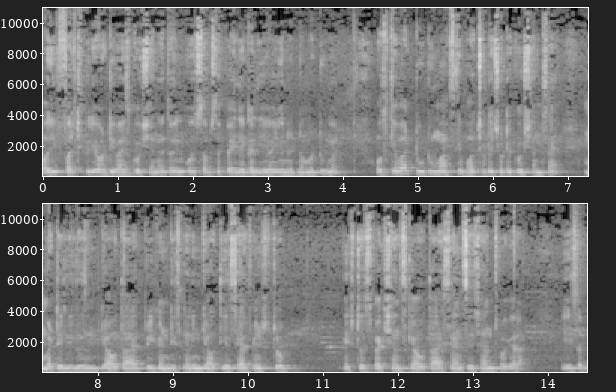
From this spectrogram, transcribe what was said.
और ये फ़र्स्ट प्रियोरिटी वाइज क्वेश्चन है तो इनको सबसे पहले करिएगा यूनिट नंबर टू में। उसके बाद टू टू मार्क्स के बहुत छोटे छोटे क्वेश्चन हैं। मटेरियलिज्म क्या होता है प्री कंडीशनरिंग क्या होती है सेल्फ इंस्ट्रो इंस्ट्रोस्पेक्शन क्या होता है सेंसेशन वगैरह। ये सब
